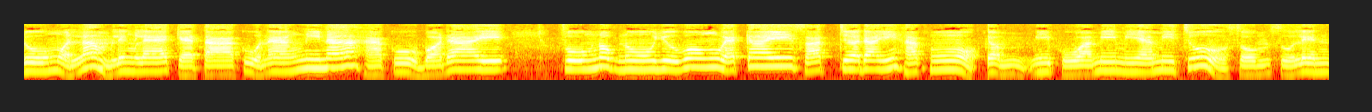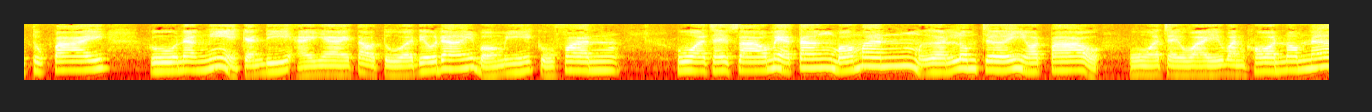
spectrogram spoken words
ดูหมวนล่ำเล็งแลแก่ตากูนางนี่นะ หากูบ่ได้ฝูงนกหนูอยู่วงแหวดไกลสัตว์เจอใดหักหูย่อมมีผัวมีเมียมีจู้สมสู่เล่นทุกไป กูนางนี่กันดีไอ้ยายเต้าตัวเดียวได้บ่มีกูฟัน หัวใจสาวแม่ตั้งบ่มันเหมือนลมเจยหยอดเป้าหัวใจไววันคอนน้อมน้า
